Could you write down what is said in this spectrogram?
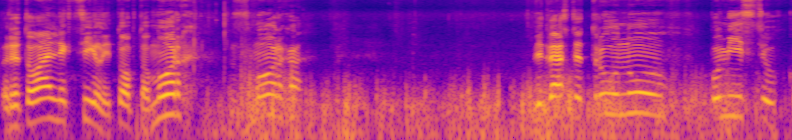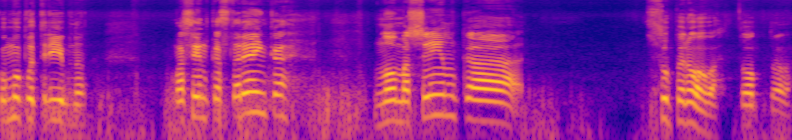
ритуальних цілей. Тобто морг з морга, відвести труну по місцю, кому потрібно. Машинка старенька, але машинка суперова. Тобто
